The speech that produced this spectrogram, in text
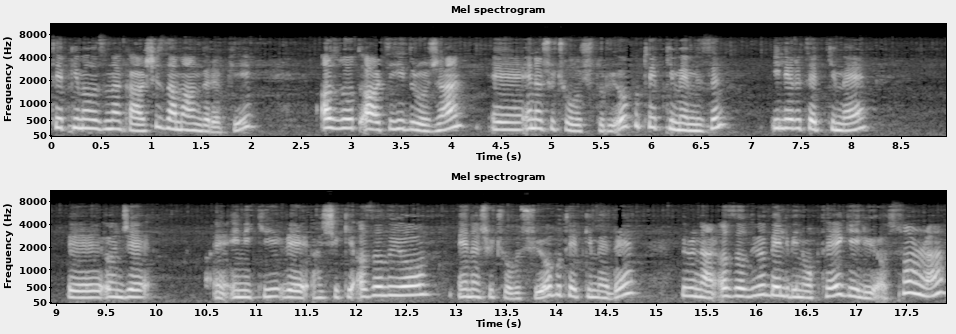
Tepkime hızına karşı zaman grafiği. Azot artı hidrojen e, NH3 oluşturuyor. Bu tepkimemizin ileri tepkime e, önce e, N2 ve H2 azalıyor. NH3 oluşuyor. Bu tepkimede ürünler azalıyor. Belli bir noktaya geliyor. Sonra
